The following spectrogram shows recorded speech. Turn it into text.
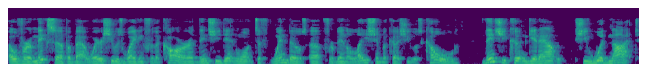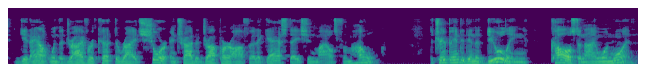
over a mix up about where she was waiting for the car. Then she didn't want to windows up for ventilation because she was cold. Then she couldn't get out. She would not get out when the driver cut the ride short and tried to drop her off at a gas station miles from home. The trip ended in a dueling calls to 911.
